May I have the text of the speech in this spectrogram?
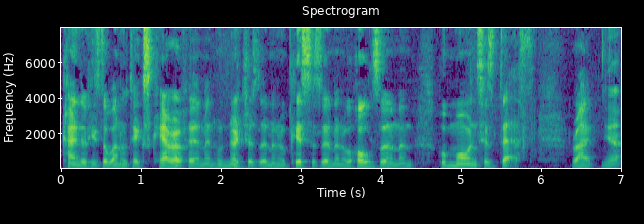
kind of he's the one who takes care of him and who nurtures him and who kisses him and who holds him and who mourns his death, right? Yeah.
